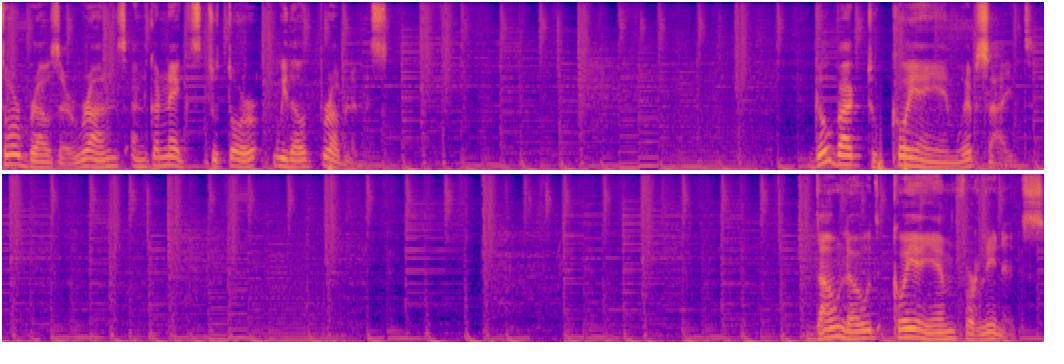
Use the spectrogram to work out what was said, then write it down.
Tor browser runs and connects to Tor without problems. Go back to KOIIM website Download KOIIM for Linux.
